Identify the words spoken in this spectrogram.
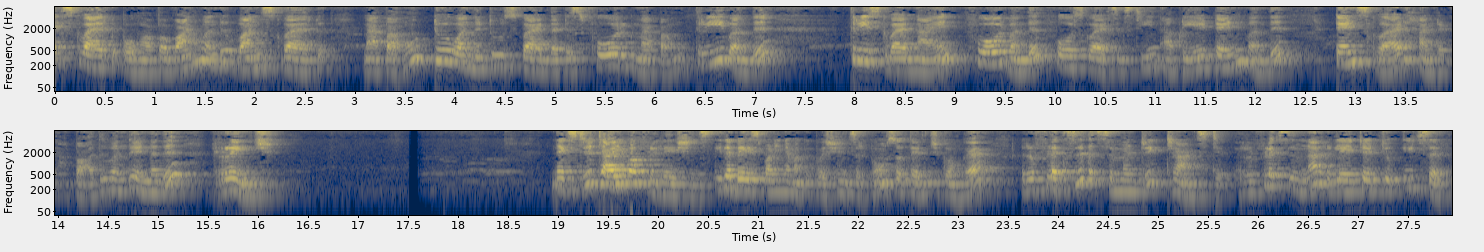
எக்ஸ் ஸ்கொயருக்கு போகும். அப்போ ஒன் வந்து ஒன் ஸ்கொயருக்கு மேப் ஆகும். டூ வந்து டூ ஸ்கொயர் தட் இஸ் ஃபோருக்கு மேப் ஆகும். த்ரீ வந்து த்ரீ ஸ்கொயர் நைன் ஃபோர் வந்து ஃபோர் ஸ்கொயர் சிக்ஸ்டீன் அப்படியே டென் வந்து டென் ஸ்கொயர் ஹண்ட்ரட் அப்போ அது வந்து என்னது? Range next type of relations இதை பேஸ் பண்ணி நமக்கு கொஸ்டின்ஸ் இருக்கும். ஸோ தெரிஞ்சுக்கோங்க. ரிஃப்ளெக்சிவ் சிமெட்ரிக் டிரான்சிட்டிவ் ரிஃப்ளெக்சிவ்னா ரிலேட்டட் டு இட் செல்ஃப்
